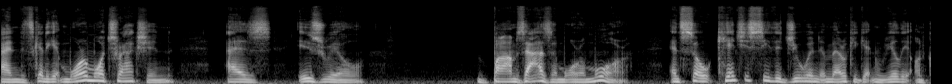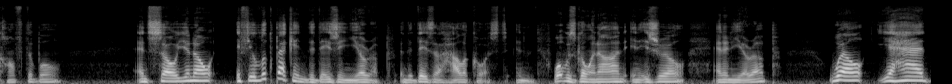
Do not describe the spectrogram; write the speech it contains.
And it's going to get more and more traction as Israel bombs Gaza more and more. And so, can't you see the Jew in America getting really uncomfortable? And so, you know, if you look back in the days in Europe, in the days of the Holocaust, and what was going on in Israel and in Europe, well, you had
